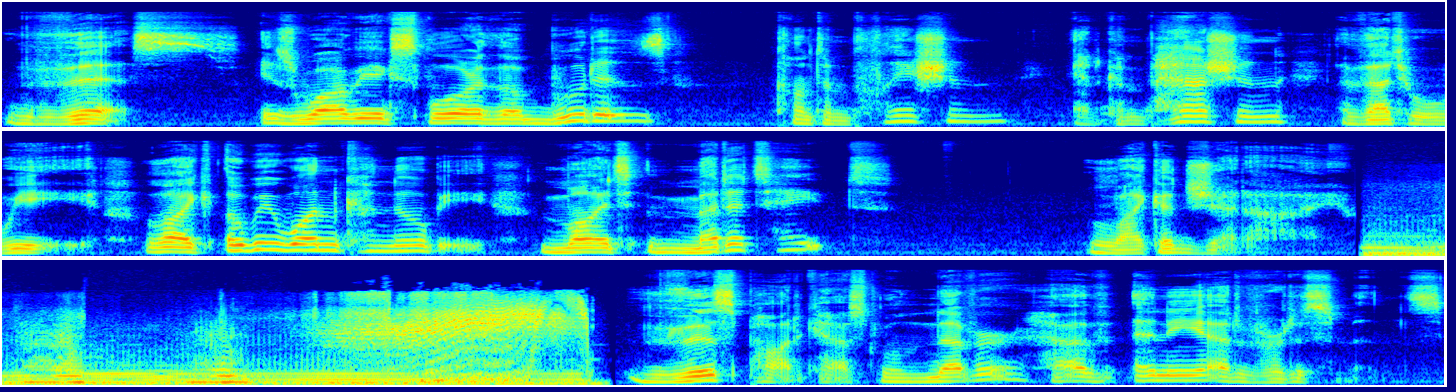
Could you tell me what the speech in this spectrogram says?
This is why we explore the Buddha's contemplation and compassion that we, like Obi Wan Kenobi, might meditate like a Jedi. This podcast will never have any advertisements,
